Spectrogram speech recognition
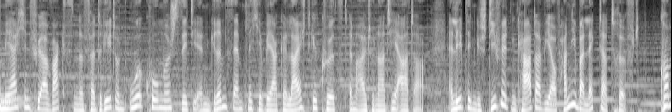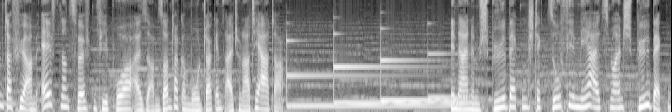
Märchen für Erwachsene, verdreht und urkomisch, seht ihr in Grimms sämtliche Werke leicht gekürzt im Altona Theater. Erlebt den gestiefelten Kater, wie er auf Hannibal Lecter trifft. Kommt dafür am 11. und 12. Februar, also am Sonntag und Montag, ins Altona Theater. In einem Spülbecken steckt so viel mehr als nur ein Spülbecken.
